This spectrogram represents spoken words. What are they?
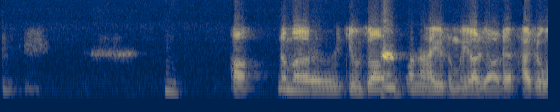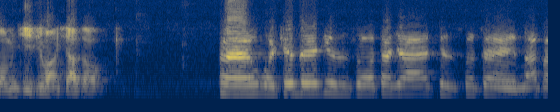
嗯嗯。好，那么酒庄刚才还有什么要聊的，还是我们继续往下走？呃，我觉得就是说，大家就是说，在哪怕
